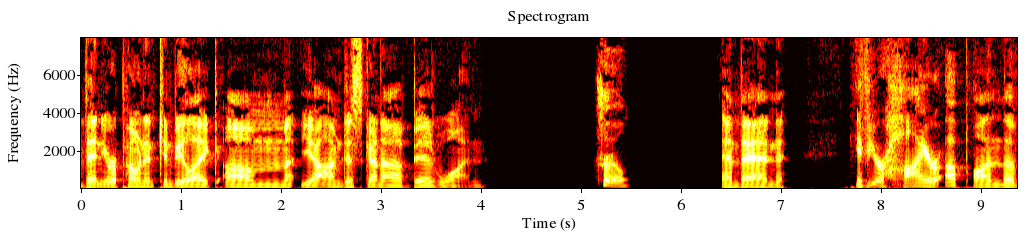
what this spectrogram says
then your opponent can be like, um, yeah, I'm just gonna bid one, True. and then if you're higher up on the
